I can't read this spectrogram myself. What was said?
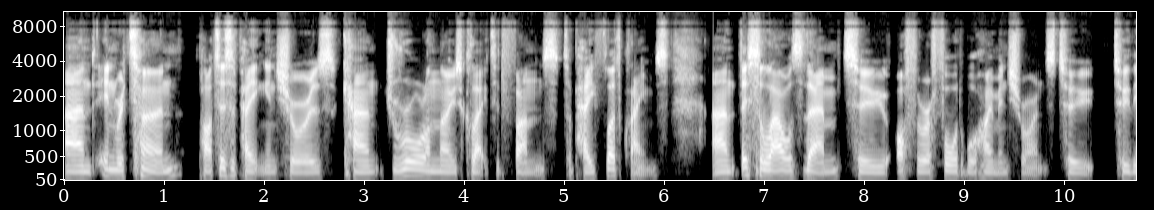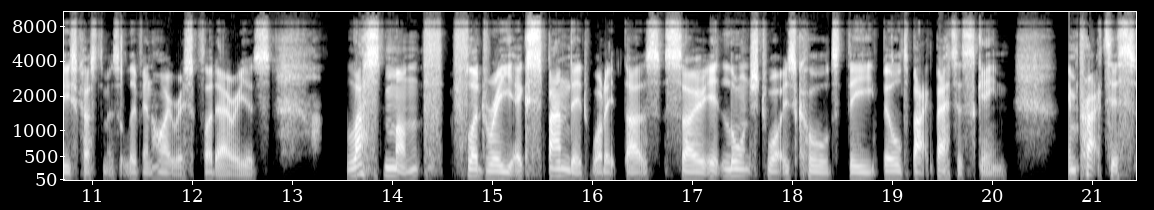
And in return, participating insurers can draw on those collected funds to pay flood claims. And this allows them to offer affordable home insurance to, to these customers that live in high risk flood areas. Last month, Flood Re expanded what it does. So it launched what is called the Build Back Better scheme. In practice,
